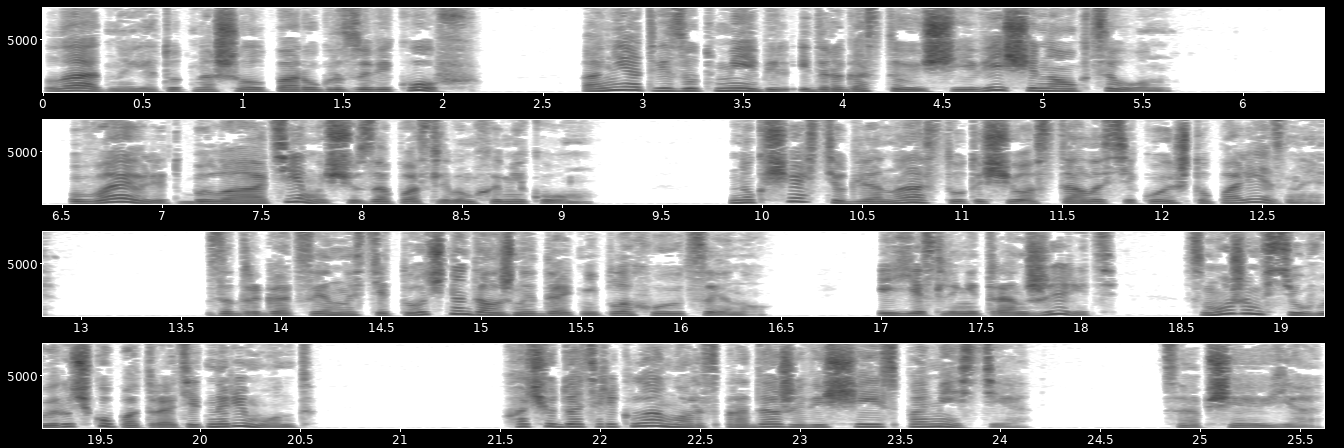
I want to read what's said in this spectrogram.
Ладно, я тут нашел пару грузовиков. Они отвезут мебель и дорогостоящие вещи на аукцион. Вайолет была тем еще запасливым хомяком. Но, к счастью для нас, тут еще осталось и кое-что полезное. За драгоценности точно должны дать неплохую цену. И если не транжирить, сможем всю выручку потратить на ремонт. «Хочу дать рекламу о распродаже вещей из поместья», — сообщаю я.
